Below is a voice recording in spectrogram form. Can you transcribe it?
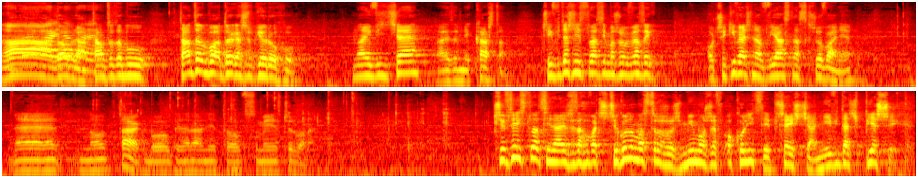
A, Dawaj, dobra, dawaj. tamto to był, tamto była droga szybkiego ruchu. No i widzicie? Ale ze mnie kasztan. Czyli w widocznej sytuacji masz obowiązek oczekiwać na wjazd na skrzyżowanie. E, no tak, bo generalnie to w sumie jest czerwone. Czy w tej sytuacji należy zachować szczególną ostrożność, mimo że w okolicy przejścia nie widać pieszych?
